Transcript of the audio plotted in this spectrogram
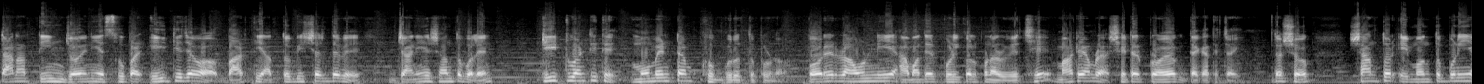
টানা তিন জয় নিয়ে সুপার এইটে যাওয়া বাড়তি আত্মবিশ্বাস দেবে জানিয়ে শান্ত বলেন টি টোয়েন্টিতে মোমেন্টাম খুব গুরুত্বপূর্ণ। পরের রাউন্ড নিয়ে আমাদের পরিকল্পনা রয়েছে, মাঠে আমরা সেটার প্রয়োগ দেখাতে চাই। দর্শক, শান্তর এই মন্তব্য নিয়ে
